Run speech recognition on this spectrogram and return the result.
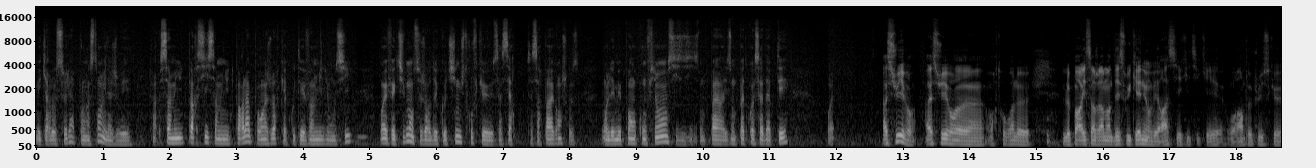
mais Carlos Soler, pour l'instant, il a joué 5 minutes par-ci, 5 minutes par-là pour un joueur qui a coûté 20 millions aussi. Moi, effectivement, ce genre de coaching, je trouve que ça sert, ça sert pas à grand-chose. On les met pas en confiance, ils, ils ont pas, ils ont pas de quoi s'adapter. À suivre, à suivre. euh, on retrouvera le, le Paris Saint-Germain dès ce week-end et on verra si Ekitike aura un peu plus que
